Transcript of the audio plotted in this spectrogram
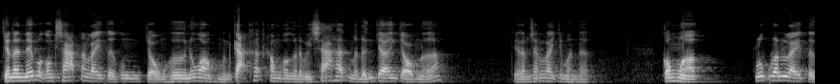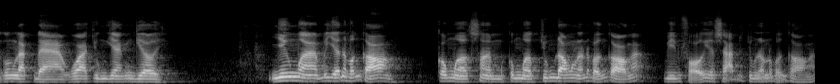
Cho nên nếu mà con sát nó lây từ con trồn hương đúng không? Mình cắt hết không còn người nào bị sát hết mà đứng chơi con trồn nữa. Thì làm sao nó lây cho mình được? Con mực lúc đó nó lây từ con lạc đà qua trung gian con dơi. Nhưng mà bây giờ nó vẫn còn con mượt, con mượt trung đông là nó vẫn còn á viêm phổi do sars trung đông nó vẫn còn á.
